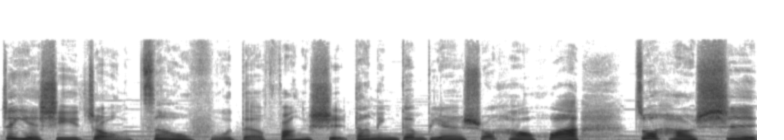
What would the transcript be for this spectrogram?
这也是一种造福的方式。当您跟别人说好话，做好事，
